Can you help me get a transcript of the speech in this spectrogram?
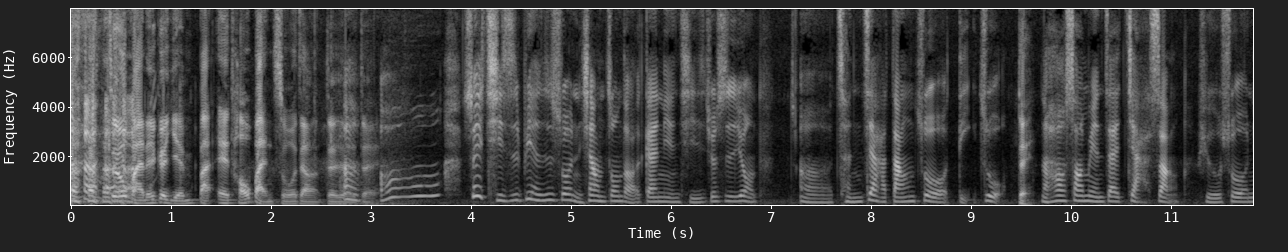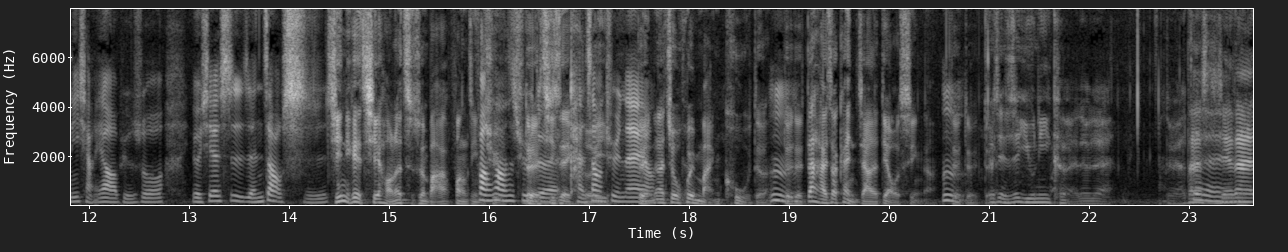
最后买了一个岩板，哎、欸，陶板桌这样，对对对。嗯、哦，所以其实变成是说，你像中岛的概念，其实就是用呃层架当做底座，对，然后上面再架上，比如说你想要，比如说有些是人造石，其实你可以切好那尺寸，把它放进去，放上去，对，其实也可以砍上去那样，对，那就会蛮酷的，嗯、对对。但还是要看你家的调性啊，嗯、对对对，而且是 unique，对不对？对啊，但是现在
